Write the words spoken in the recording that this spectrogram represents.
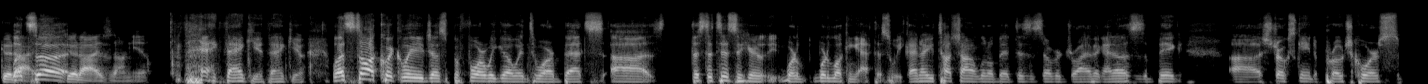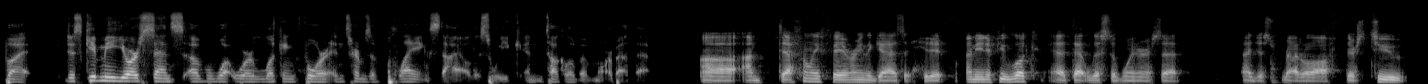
Good Let's, eyes. uh, Good eyes on you. Thank, thank you, thank you. Let's talk quickly just before we go into our bets. Uh, the statistic here we're we're looking at this week. I know you touched on a little bit distance over driving. I know this is a big uh, strokes gained approach course, but just give me your sense of what we're looking for in terms of playing style this week, and talk a little bit more about that. Uh, I'm definitely favoring the guys that hit it. I mean, if you look at that list of winners that I just rattled off, there's two.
